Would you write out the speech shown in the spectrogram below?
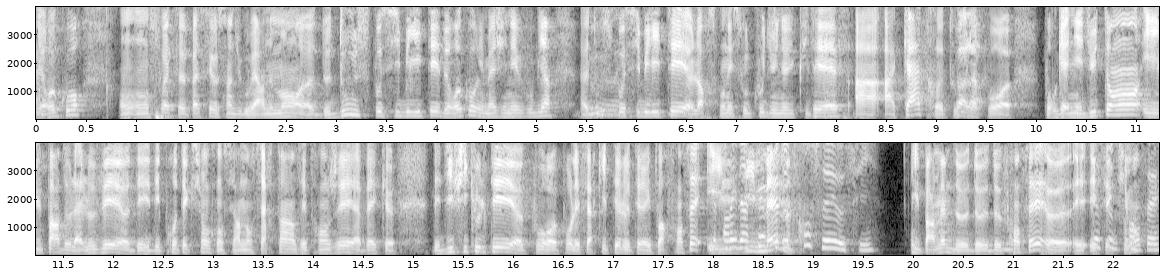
les recours. On, on, souhaite passer au sein du gouvernement de 12 possibilités de recours. Imaginez-vous bien, 12 possibilités lorsqu'on est sous le coup d'une QTF à, à 4. Tout cela pour, pour gagner du temps. Et il part de la levée des, des protections concernant certains étrangers avec des difficultés pour, pour les faire quitter le territoire français. Et il, dit même. de français aussi. Il parle même de, de, de français, euh, effectivement. Français,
